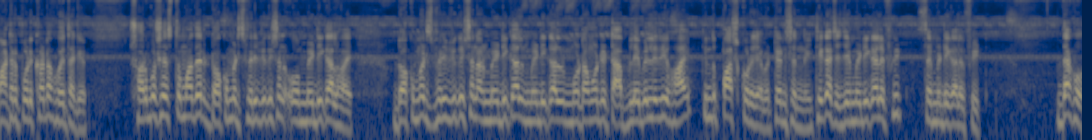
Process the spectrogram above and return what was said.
মাঠের পরীক্ষাটা হয়ে থাকে। সর্বশেষ তোমাদের ডকুমেন্টস ভেরিফিকেশন ও মেডিকেল হয়। ডকুমেন্টস ভেরিফিকেশন আর মেডিকেল মেডিকেল মোটামুটি টাপ লেভেলেরই হয়, কিন্তু পাস করে যাবে টেনশন নেই, ঠিক আছে? যে মেডিকেলে ফিট সে মেডিকেলে ফিট দেখো,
